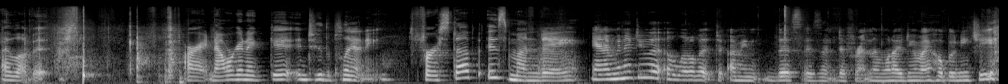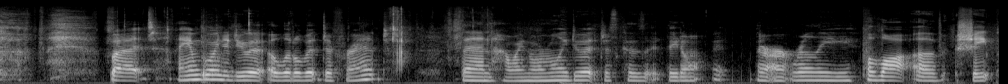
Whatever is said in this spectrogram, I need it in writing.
I love it. All right, now we're gonna get into the planning. First up is Monday, and I'm gonna do it a little bit, I mean, this isn't different than what I do my Hobonichi, but I am going to do it a little bit different than how I normally do it just because they don't, it, there aren't really a lot of shape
